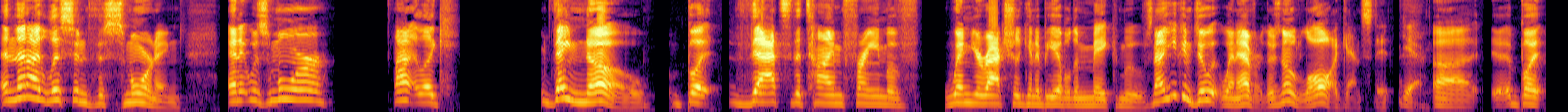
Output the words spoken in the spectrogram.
And then i listened this morning and it was more I like they know but that's the time frame of when you're actually going to be able to make moves. Now you can do it whenever. There's no law against it. Yeah. Uh, but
